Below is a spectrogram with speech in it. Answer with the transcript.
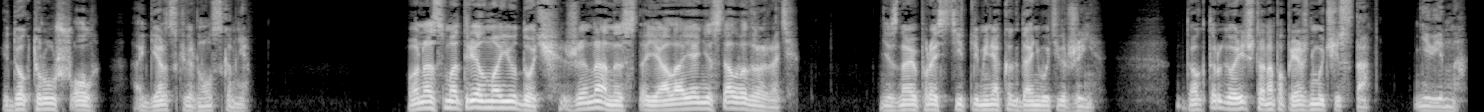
и доктор ушел, а герцог вернулся ко мне. Он осмотрел мою дочь, жена настояла, а я не стал возражать. Не знаю, простит ли меня когда-нибудь Вирджиния. Доктор говорит, что она по-прежнему чиста, невинна.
